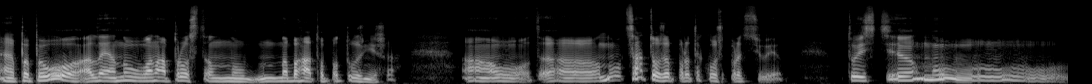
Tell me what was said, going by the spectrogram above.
Е, ППО, але ну, вона просто ну, набагато потужніша. А, от, а, ну, Це теж також працює. Тобто, ну,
